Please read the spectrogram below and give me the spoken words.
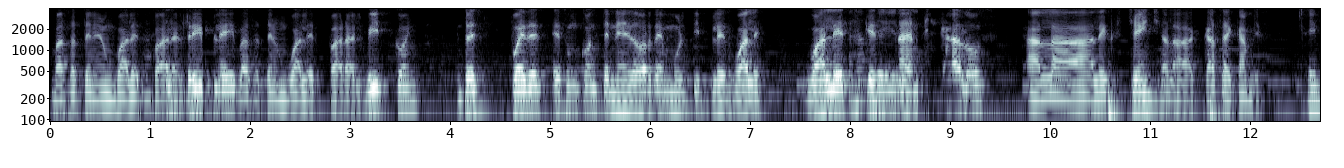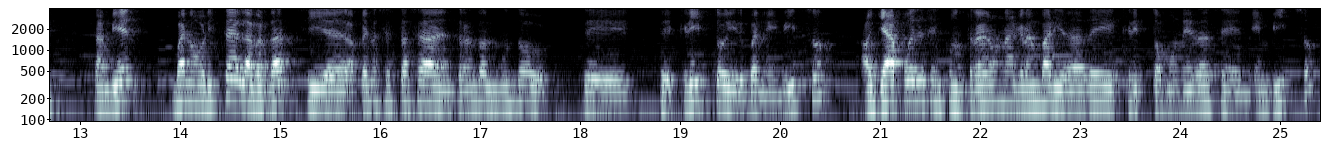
vas a tener un wallet ah, para el Replay, vas a tener un wallet para el Bitcoin. Entonces, puedes, es un contenedor de múltiples wallets. Wallets que están ligados a la, al exchange, a la casa de cambio. Sí, también, bueno, ahorita la verdad, si eh, apenas estás entrando al mundo de, de cripto y bueno, y Bitso, ya puedes encontrar una gran variedad de criptomonedas en, en Bitso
